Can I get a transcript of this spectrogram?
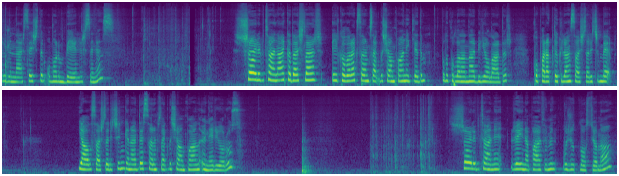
ürünler seçtim. Umarım beğenirsiniz. Şöyle bir tane arkadaşlar ilk olarak sarımsaklı şampuan ekledim. Bunu kullananlar biliyorlardır. Koparak dökülen saçlar için ve yağlı saçlar için genelde sarımsaklı şampuanı öneriyoruz. Şöyle bir tane Reyna parfümün vücut losyonu.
